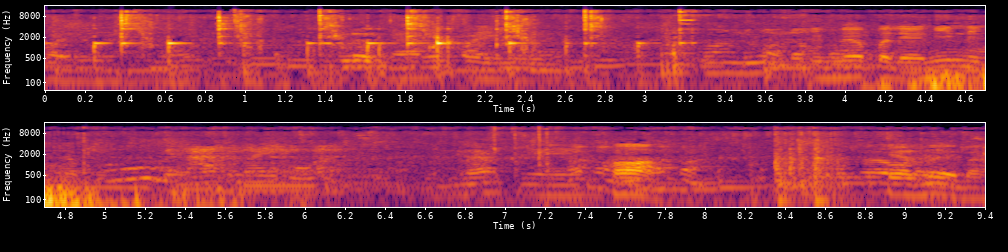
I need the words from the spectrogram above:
ไปเลิกงานแล้วไปเลยกินเนื้อปลาเลียนิดหนึ่งครับนะนี่ พ่อแก้วเลยป่ะ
